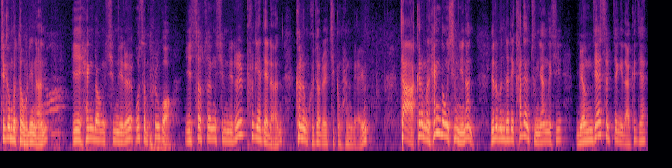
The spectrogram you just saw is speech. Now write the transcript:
지금부터 우리는 이 행동 심리를 우선 풀고 이 습성 심리를 풀게 되는 그런 구조를 지금 하는 거예요. 자 그러면 행동 심리는 여러분들이 가장 중요한 것이 명제 설정이다. 그제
